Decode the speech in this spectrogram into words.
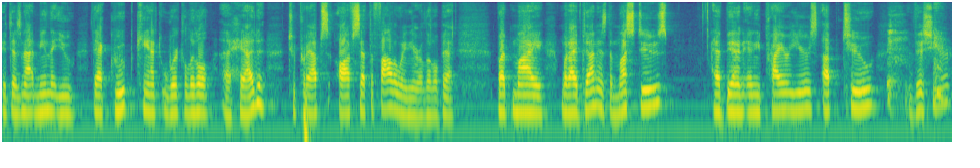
It does not mean that you, that group can't work a little ahead to perhaps offset the following year a little bit. But my, what I've done is the must-dos, have been any prior years up to this year.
